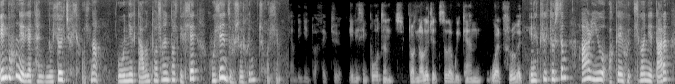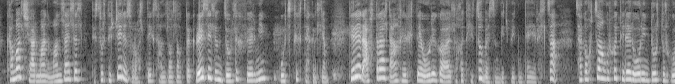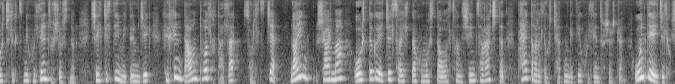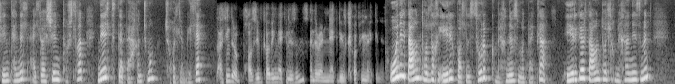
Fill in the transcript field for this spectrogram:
Энэ бүхэн эргээ танд нөлөөлж эхлэх болно. Үүнийг даван тулахын тулд эхлээд хүлээн зөвшөөрөх нь чухал юм it is important to acknowledge it so that we can work through it. Энэтхэг төрсөн RU OK хөтөлбөрийн дарга Камал Шарман манлайлал төсвөр төвчээрийн сургалтыг санал болгодог. Resilium зөвлөх фермийн гүйцэтгэх захирал юм. Тэрээр Австралид анх эрэхтэй өөрийгөө ойлгоход хэцүү байсан гэж бидэнтэй ярилцсан. Цаг хугацаа өнгөрөхөд тэрээр өөрийн дүр төрх өөрчлөгдсөний хүлээн зөвшөөрснөөр шилжилтийн мэдрэмжийг хэрхэн даван туулах талаар суралцжээ. Ноён Шарма өөртөөгөө ижил соёлтой хүмүүстэй уулзах нь шин цагаачтад тайдгарал өгч чадна гэдгийг хүлээн зөвшөөрч байна. Үүнтэй ижил шин танил альва шин туршлагад нээлттэй байх нь ч мөн чухал юм гэлээ. I think there are positive coping mechanisms and there are negative coping mechanisms. Үүнийг даван туулах эерэг болон сүрэг механизмууд байдаг. Эргээр даван туулах механизм нь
